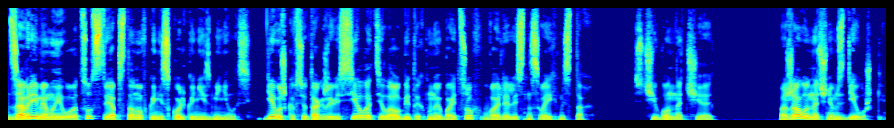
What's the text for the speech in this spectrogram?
За время моего отсутствия обстановка нисколько не изменилась. Девушка все так же висела, тела убитых мной бойцов валялись на своих местах. С чего начать? Пожалуй, начнем с девушки.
